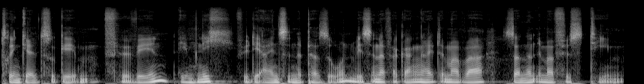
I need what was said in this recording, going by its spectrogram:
Trinkgeld zu geben. Für wen? Eben nicht für die einzelne Person, wie es in der Vergangenheit immer war, sondern immer fürs Team.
